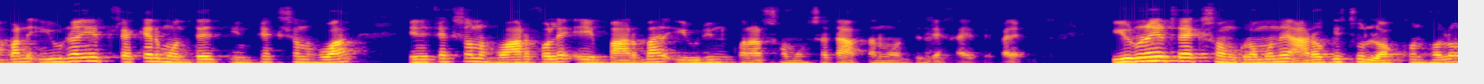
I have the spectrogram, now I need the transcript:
আবার ইউরিনারি ট্র্যাকের মধ্যে ইনফেকশন হওয়া ইনফেকশন হওয়ার ফলে এই বারবার ইউরিন করার সমস্যাটা আপনার মধ্যে দেখা যেতে পারে। ইউরিনারি ট্র্যাক সংক্রমণে আরও কিছু লক্ষণ হলো,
